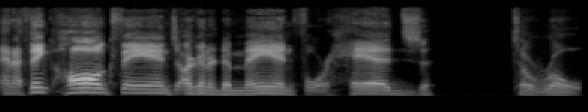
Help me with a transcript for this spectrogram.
and I think Hog fans are going to demand for heads to roll.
